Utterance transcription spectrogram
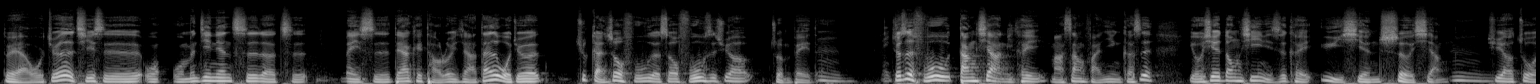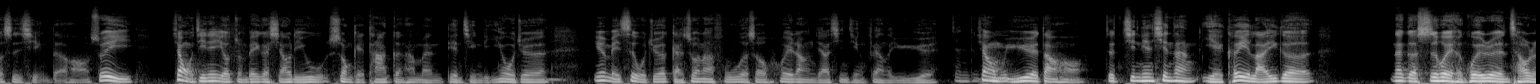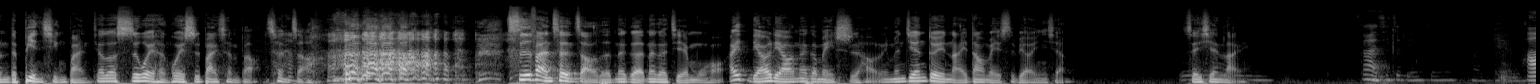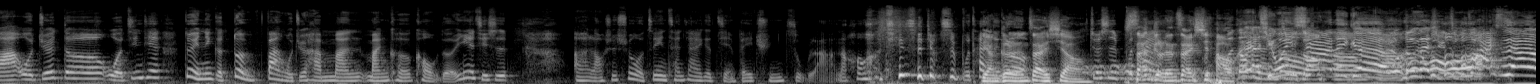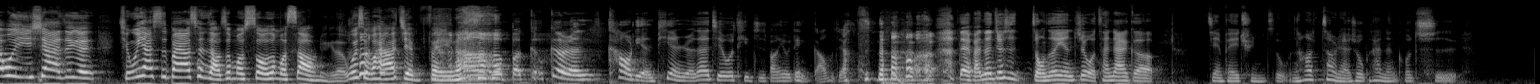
对啊，我觉得其实我我们今天吃的吃美食，大家可以讨论一下。但是我觉得去感受服务的时候，服务是需要准备的。嗯，就是服务当下你可以马上反应，可是有些东西你是可以预先设想，嗯，需要做事情的哈，所以。像我今天有准备一个小礼物送给他跟他们店经理，因为我觉得，因为每次我觉得感受那服务的时候，会让人家心情非常的愉悦。真的，像我们愉悦到哈，这今天现在也可以来一个那个诗慧很会瑞人超人的变形版，叫做诗慧很会失败趁早趁早，吃饭趁早的那个那个节目哈，哎，聊一聊那个美食好了。你们今天对哪一道美食比较印象？谁先来？刚才是这边这边。好啊，我觉得我今天对那个炖饭，我觉得还蛮蛮可口的，因为其实。啊、呃，老实说，我最近参加一个减肥群组啦，然后 其实就是不太两个人在笑，就是三个人在笑。哎，请问一下，那个我都在群组，我还是要问一下这个，请问一下，失败要趁早这么瘦，这么少女了，为什么还要减肥呢？我个个人靠脸骗人，但其实我体脂肪有点高，这样子。对，反正就是总而言之，我参加一个减肥群组，然后照理来说不太能够吃。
